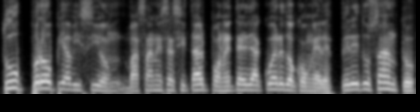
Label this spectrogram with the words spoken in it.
tu propia visión, vas a necesitar ponerte de acuerdo con el Espíritu Santo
